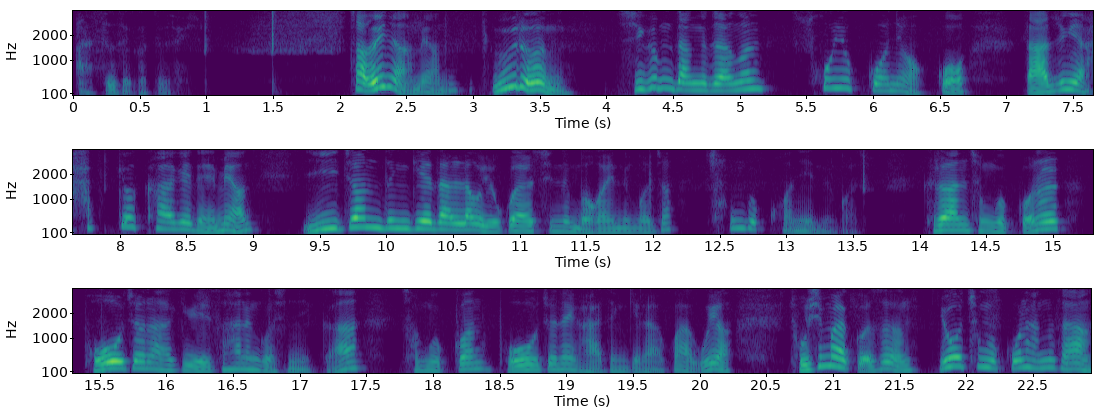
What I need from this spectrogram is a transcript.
안 되죠. 자, 왜냐하면 을은 지금 당장은 소유권이 없고 나중에 합격하게 되면 이전 등기해 달라고 요구할 수 있는 뭐가 있는 거죠? 청구권이 있는 거죠. 그러한 청구권을 보존하기 위해서 하는 것이니까 청구권 보존의 가등기라고 하고요. 조심할 것은 이 청구권은 항상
